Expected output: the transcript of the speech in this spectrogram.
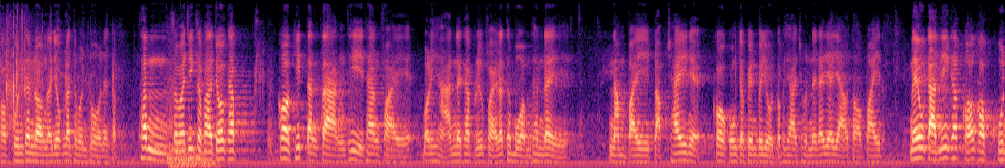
ขอบคุณท่านรองนายกรัฐมนตรีนะครับ ท่านสมาชิกสภาโจ๊กครับ ข้อคิดต่างๆที่ทางฝ่ายบริหารนะครับ หรือฝ่ายรัฐบวมท่านได้นำไปปรับใช้เนี่ยก็คงจะเป็นประโยชน์กับประชาชนในระยะยาวต่อไป ในโอกาสนี้ครับขอขอบคุณ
